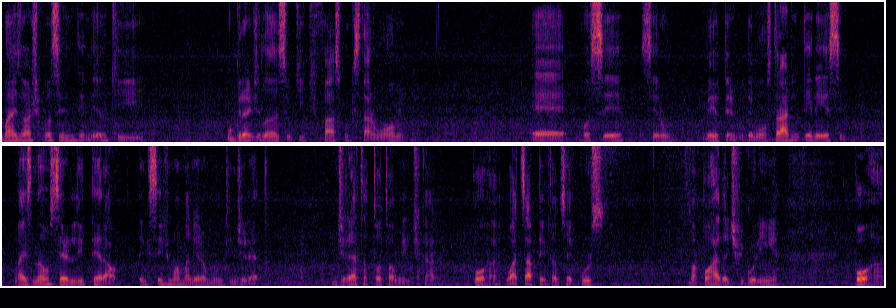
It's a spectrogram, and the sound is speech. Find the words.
mas eu acho que vocês entenderam que o grande lance, o que, que faz conquistar um homem é você ser um meio termo, demonstrar interesse mas não ser literal. Tem que ser de uma maneira muito indireta. Indireta totalmente, cara. Porra, o WhatsApp tem tantos recursos. Uma porrada de figurinha. Porra,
